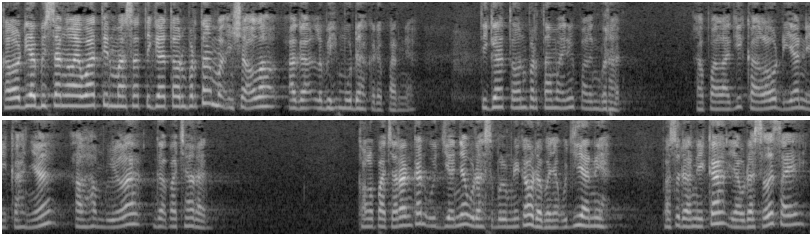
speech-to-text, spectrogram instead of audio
Kalau dia bisa ngelewatin masa tiga tahun pertama, insya Allah agak lebih mudah ke depannya. Tiga tahun pertama ini paling berat. Apalagi kalau dia nikahnya, alhamdulillah nggak pacaran. Kalau pacaran kan ujiannya udah sebelum nikah udah banyak ujian ya. Pas sudah nikah ya udah selesai.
